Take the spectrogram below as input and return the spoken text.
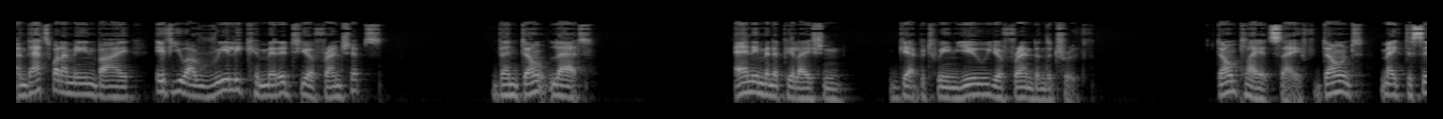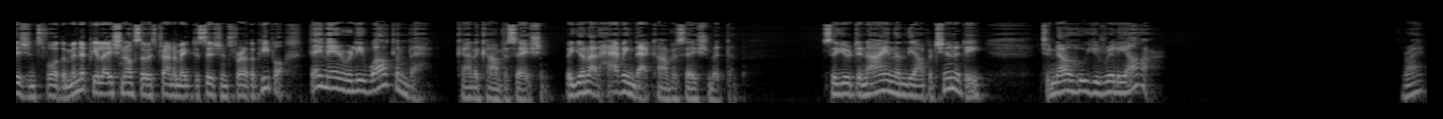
And that's what I mean by if you are really committed to your friendships, then don't let any manipulation get between you, your friend, and the truth. Don't play it safe. Don't make decisions for them. Manipulation also is trying to make decisions for other people. They may really welcome that kind of conversation, but you're not having that conversation with them. So you're denying them the opportunity to know who you really are. Right?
